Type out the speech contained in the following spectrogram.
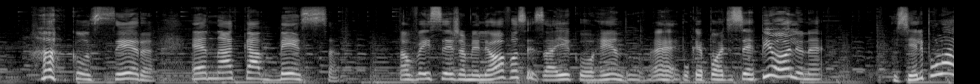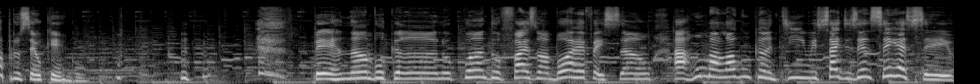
A coceira é na cabeça. Talvez seja melhor você sair correndo, é, porque pode ser piolho, né? E se ele pular pro seu quengo? Pernambucano, quando faz uma boa refeição, arruma logo um cantinho e sai dizendo sem receio:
